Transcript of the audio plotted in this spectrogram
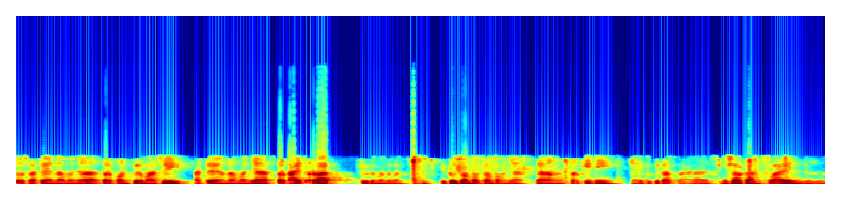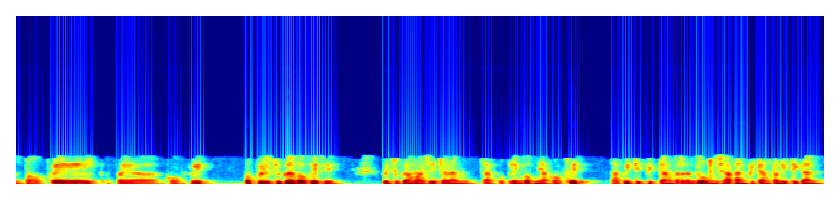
terus ada yang namanya terkonfirmasi ada yang namanya terkait erat itu teman-teman. Itu contoh-contohnya yang terkini nah itu kita bahas. Misalkan selain topik apa ya covid. Oh boleh juga covid sih. Boleh juga masih dalam cakup lingkupnya covid tapi di bidang tertentu. Misalkan bidang pendidikan.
